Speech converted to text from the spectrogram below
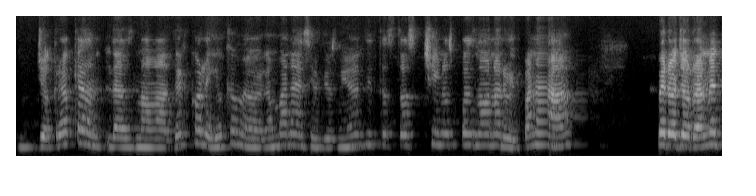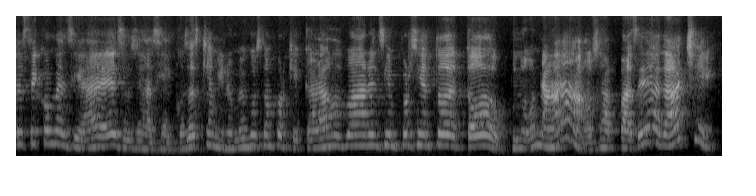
yo creo que las mamás del colegio que me oigan van a decir, Dios mío, bendito, estos chinos pues no a servir para nada, pero yo realmente estoy convencida de eso, o sea, si hay cosas que a mí no me gustan, ¿por qué carajos va a dar el 100% de todo? No, nada, o sea, pase de agache.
